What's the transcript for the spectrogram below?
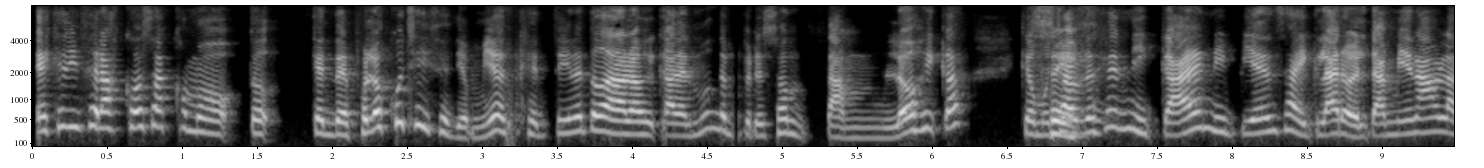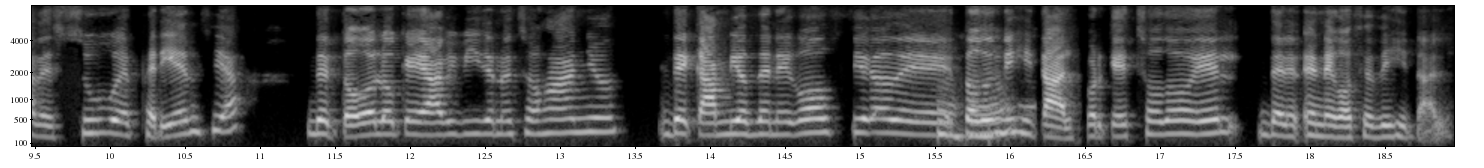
es que dice las cosas como que después lo escuchas y dices, Dios mío, es que tiene toda la lógica del mundo, pero son tan lógicas que muchas Sí. veces ni caes ni piensas. Y claro, él también habla de su experiencia, de todo lo que ha vivido en estos años, de cambios de negocio, de todo en digital, porque es todo él de- en negocios digitales.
